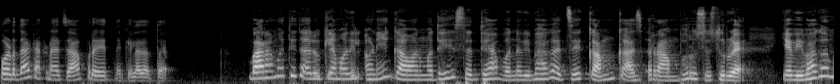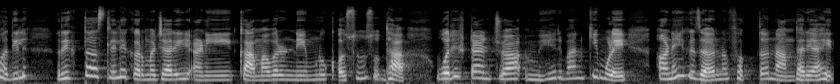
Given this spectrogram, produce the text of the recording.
पडदा टाकण्याचा प्रयत्न केला जातोय. बारामती तालुक्यामधील अनेक गावांमध्ये सध्या वन विभागाचे कामकाज रामभरोसे सुरू आहे. या विभागामधील रिक्त असलेले कर्मचारी आणि कामावर नेमणूक असून सुद्धा वरिष्ठांच्या मेहरबानकीमुळे अनेक जण फक्त नामधारी आहेत.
